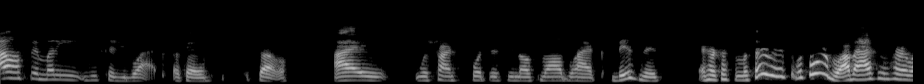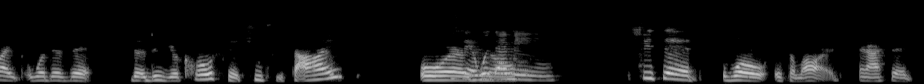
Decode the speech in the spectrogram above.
I don't spend money just because you're black. Okay, so I was trying to support this, you know, small black business, and her customer service was horrible. I'm asking her like, what does it? The, do your clothes fit true to size? Or said, what know, that mean? She said, well, it's a large. And I said,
